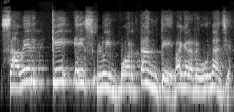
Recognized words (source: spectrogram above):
saber qué es lo importante, valga la redundancia.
